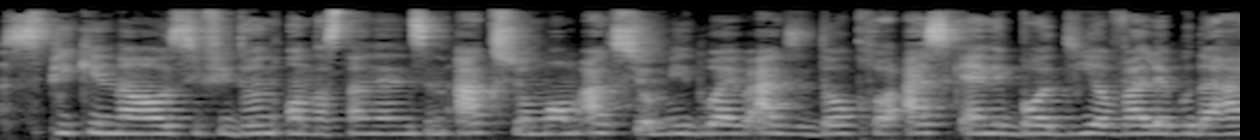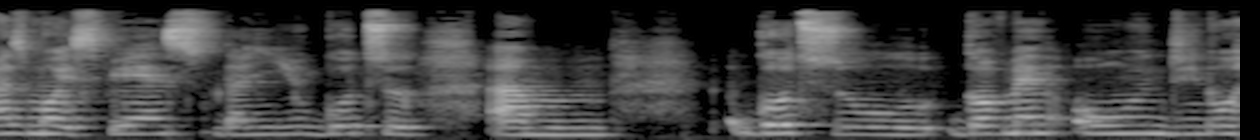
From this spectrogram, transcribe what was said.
speaking out. If you don't understand anything ask your mom ask your midwife ask the doctor ask anybody available that has more experience than you go to um go to government owned you know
